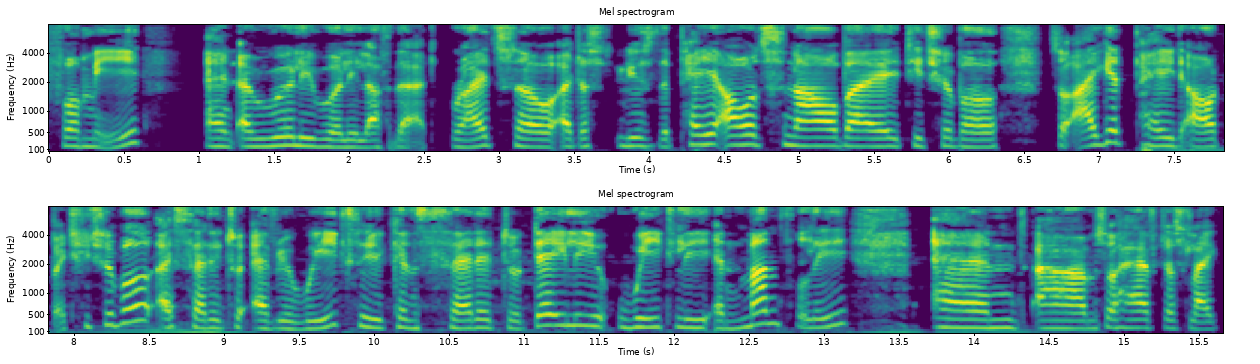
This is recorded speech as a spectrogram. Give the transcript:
for me. And I really, really love that, right? So I just use the payouts now by Teachable. So I get paid out by Teachable. I set it to every week. So you can set it to daily, weekly and monthly. And, um, so I have just like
